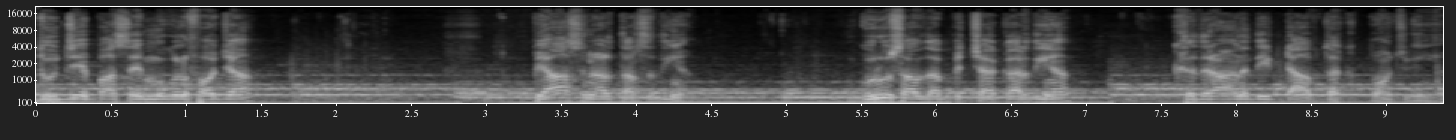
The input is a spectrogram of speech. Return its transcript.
ਦੂਜੇ ਪਾਸੇ ਮੁਗਲ ਫੌਜਾਂ ਪਿਆਸ ਨਾਲ ਤਰਸਦੀਆਂ। ਗੁਰੂ ਸਾਹਿਬ ਦਾ ਪਿੱਛਾ ਕਰਦੀਆਂ ਖਦਰਾਣ ਦੀ ਢਾਬ ਤੱਕ ਪਹੁੰਚ ਗਈਆਂ।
